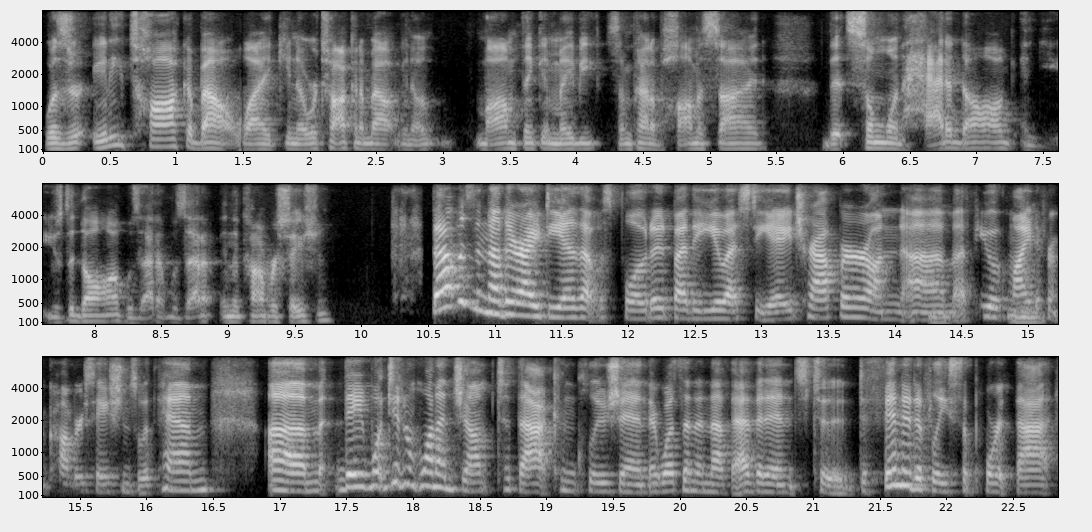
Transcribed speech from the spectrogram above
Was there any talk about like, you know, we're talking about, you know, mom thinking maybe some kind of homicide? that someone had a dog and used a dog? Was that was that in the conversation? That was another idea that was floated by the USDA trapper on um, mm-hmm. a few of my mm-hmm. different conversations with him. Um, they w- didn't want to jump to that conclusion. There wasn't enough evidence to definitively support that.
